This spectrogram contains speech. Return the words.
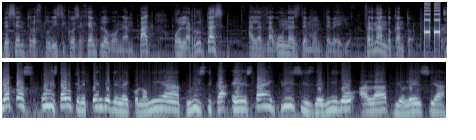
de centros turísticos, ejemplo Bonampak o las rutas a las lagunas de Montebello. Fernando Cantón. Chiapas, un estado que depende de la economía turística, está en crisis debido a la violencia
